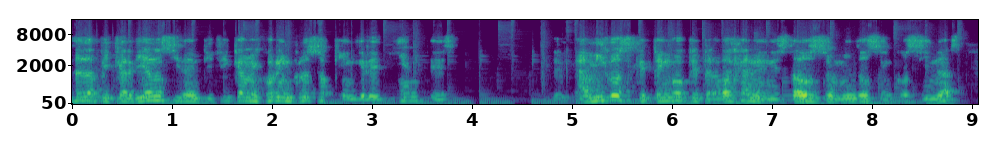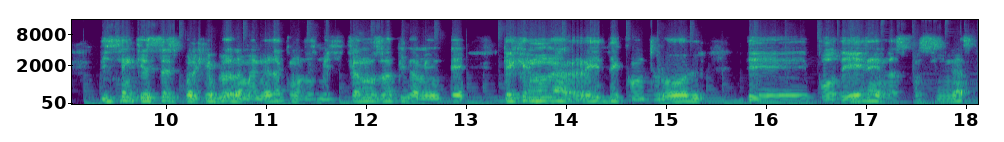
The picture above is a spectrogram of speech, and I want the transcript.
la picardía nos identifica mejor incluso que ingredientes. Amigos que tengo que trabajan en Estados Unidos en cocinas, dicen que esta es, por ejemplo, la manera como los mexicanos rápidamente tejen una red de control de poder en las cocinas,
